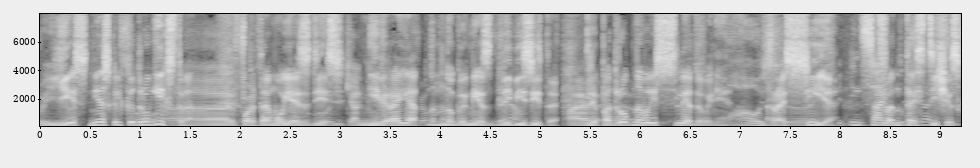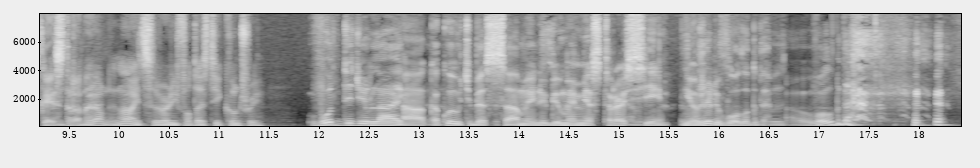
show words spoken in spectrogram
есть несколько других стран. Потому я здесь. Невероятно много мест для визита, для подробного исследования. Россия — фантастическая страна. А какое у тебя самое любимое место России? Неужели Вологда? Вологда?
